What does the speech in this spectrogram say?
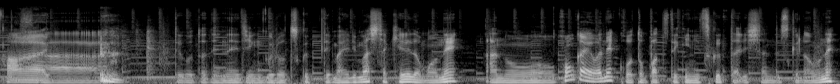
はい。ということでねジングルを作ってまいりましたけれどもね。あのー今回はねこう突発的に作ったりしたんですけどもね。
